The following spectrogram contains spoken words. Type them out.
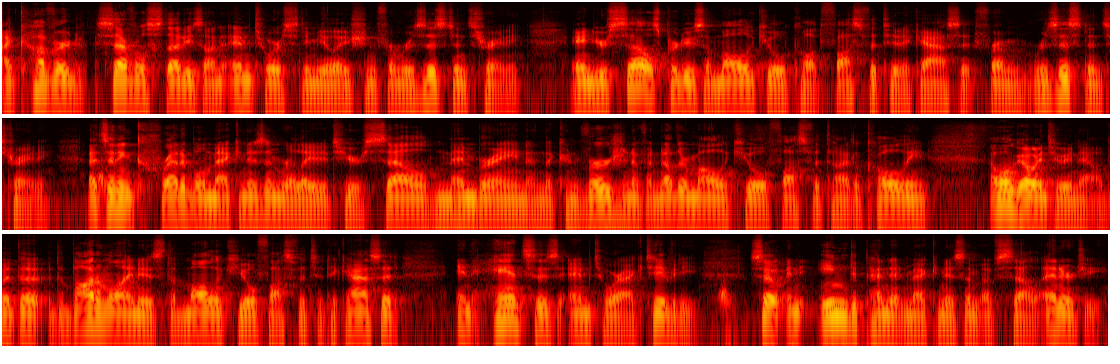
I covered several studies on mTOR stimulation from resistance training, and your cells produce a molecule called phosphatidic acid from resistance training. That's an incredible mechanism related to your cell membrane and the conversion of another molecule, phosphatidylcholine. I won't go into it now, but the, the bottom line is the molecule, phosphatidic acid, enhances mTOR activity. So, an independent mechanism of cell energy.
